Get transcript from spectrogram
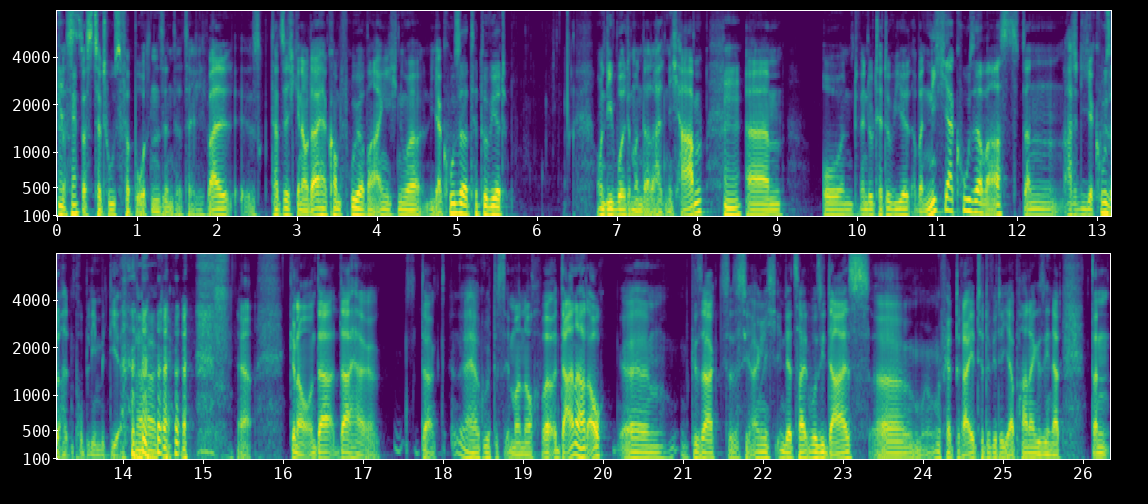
dass, okay. dass Tattoos verboten sind tatsächlich. Weil es tatsächlich genau daher kommt, früher war eigentlich nur Yakuza tätowiert und die wollte man da halt nicht haben. Hm. Ähm, und wenn du tätowiert, aber nicht Yakuza warst, dann hatte die Yakuza halt ein Problem mit dir. Ah, okay. ja, genau. Und da, daher, daher rührt es immer noch. Dana hat auch ähm, gesagt, dass sie eigentlich in der Zeit, wo sie da ist, äh, ungefähr drei tätowierte Japaner gesehen hat. Dann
